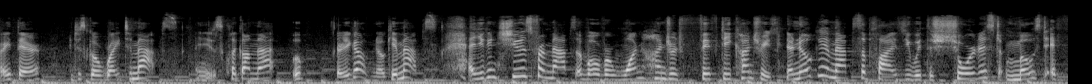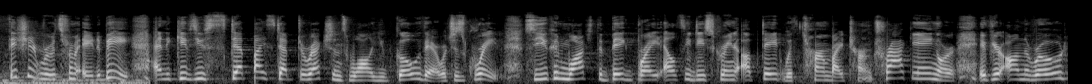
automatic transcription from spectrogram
right there. And just go right to Maps. And you just click on that. Oop, there you go, Nokia Maps. And you can choose from maps of over 150 countries. Now, Nokia Maps supplies you with the shortest, most efficient routes from A to B, and it gives you step by step directions while you go there, which is great. So you can watch the big, bright LCD screen update with turn by turn tracking, or if you're on the road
